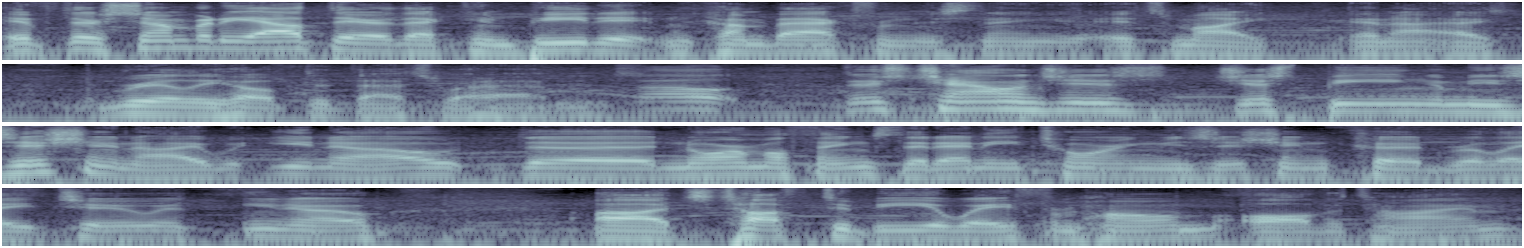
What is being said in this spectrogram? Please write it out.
if there's somebody out there that can beat it and come back from this thing, it's Mike. And I really hope that that's what happens. Well, there's challenges just being a musician. I, you know, the normal things that any touring musician could relate to. It, you know, uh, it's tough to be away from home all the time.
